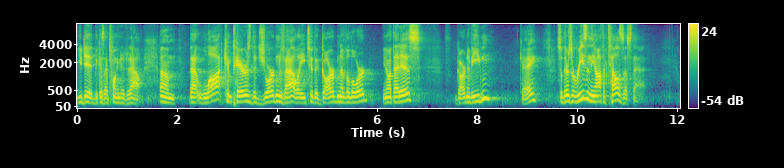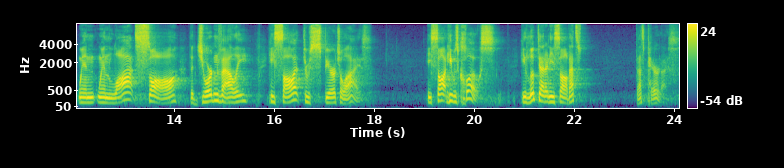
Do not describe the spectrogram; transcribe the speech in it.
You did because I pointed it out. Um, that Lot compares the Jordan Valley to the garden of the Lord. You know what that is? Garden of Eden. Okay? So there's a reason the author tells us that. When, when Lot saw the Jordan Valley, he saw it through spiritual eyes. He saw it, he was close. He looked at it and he saw that's, that's paradise.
